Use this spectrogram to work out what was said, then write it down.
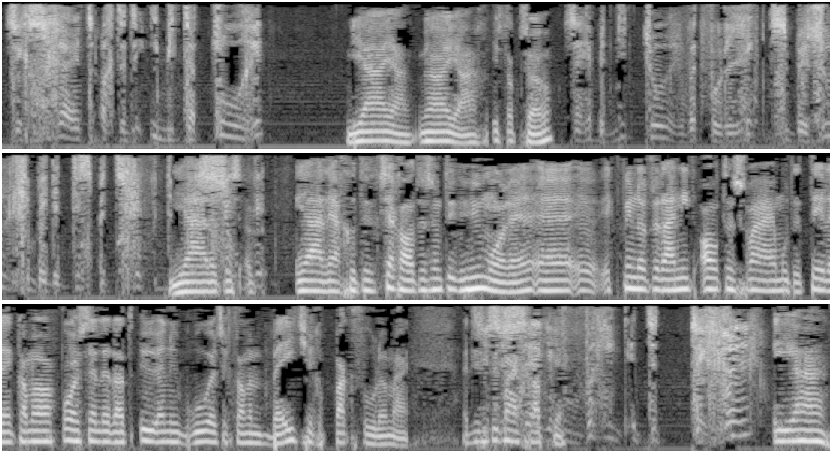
zich schuilt achter de imitatoren. Ja, ja, nou ja, is dat zo? Ze hebben niet door wat voor leed ze bezorgen bij de desbetreffende Ja, dat is ook... Ja, ja, goed, ik zeg al, het is natuurlijk humor, hè. Eh, ik vind dat we daar niet al te zwaar moeten tillen. Ik kan me wel voorstellen dat u en uw broer zich dan een beetje gepakt voelen, maar... Het is natuurlijk maar een grapje. Terreur. Ja,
